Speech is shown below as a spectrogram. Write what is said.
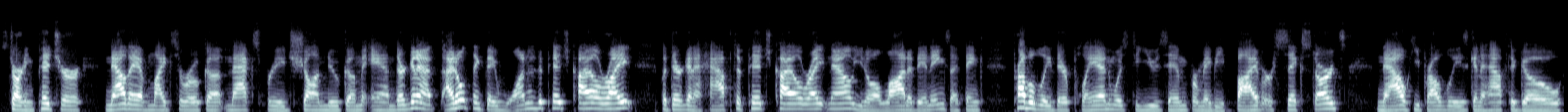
starting pitcher. Now they have Mike Soroka, Max Fried, Sean Newcomb, and they're to, I don't think they wanted to pitch Kyle Wright, but they're to have to pitch Kyle Wright now, you know, a lot of innings. I think probably their plan was to use him for maybe five or six starts. Now he probably is going to have to go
